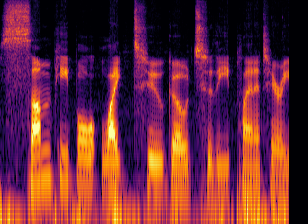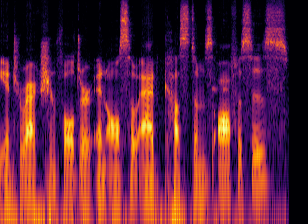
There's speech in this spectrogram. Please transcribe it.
Some people like to go to the planetary interaction folder and also add customs offices.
